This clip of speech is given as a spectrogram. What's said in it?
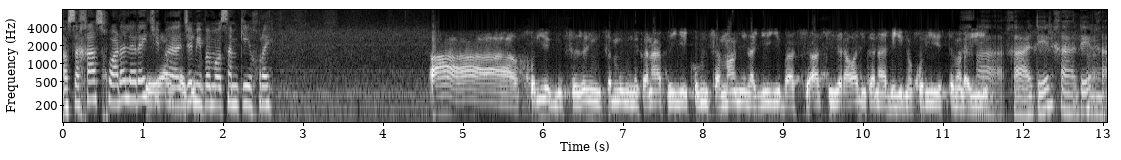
او څه خاص خواړه لري چې په جمی په موسم کې خوري ا خوري د سزن سم نه کنه ته یې کوم سامان لګي بس اسی راوالي کنه دې نو خوري استعمالوي ها ډیر ښه ډیر ښه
